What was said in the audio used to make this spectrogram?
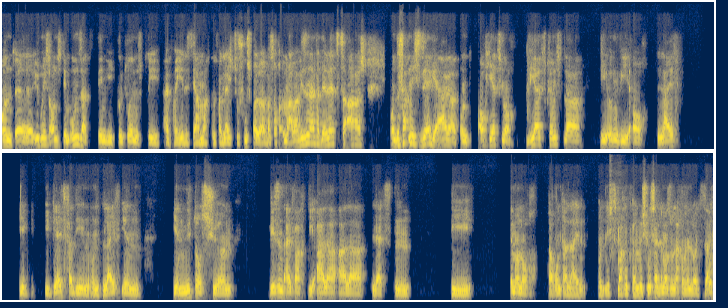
Und äh, übrigens auch nicht dem Umsatz, den die Kulturindustrie einfach jedes Jahr macht im Vergleich zu Fußball oder was auch immer. Aber wir sind einfach der letzte Arsch. Und das hat mich sehr geärgert. Und auch jetzt noch, wir als Künstler, die irgendwie auch live ihr, ihr Geld verdienen und live ihren, ihren Mythos schüren, wir sind einfach die aller, allerletzten, die immer noch darunter leiden und nichts machen können. Und ich muss halt immer so lachen, wenn Leute sagen,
